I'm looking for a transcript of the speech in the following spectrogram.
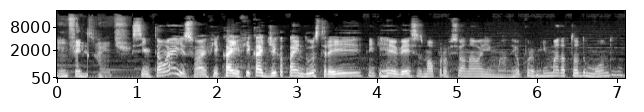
Infelizmente. Sim, então é isso. Aí fica aí, fica a dica pra indústria aí. Tem que rever esses mal profissional aí, mano. Eu, por mim, manda todo mundo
